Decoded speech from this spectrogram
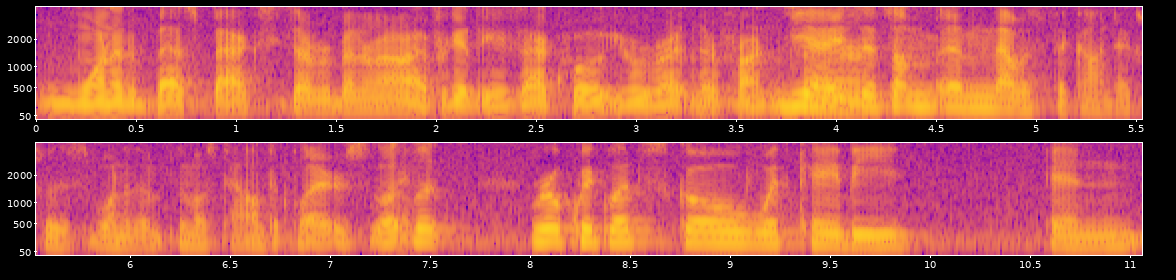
one of the best backs he's ever been around. I forget the exact quote. You were right there front and center. yeah, he said something, and that was the context. Was one of the, the most talented players. Let, let, real quick, let's go with KB, and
